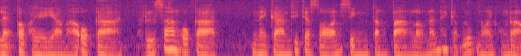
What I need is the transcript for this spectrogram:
และก็พยายามหาโอกาสหรือสร้างโอกาสในการที่จะสอนสิ่งต่างๆ เหล่านั้นให้กับลูกน้อยของเรา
